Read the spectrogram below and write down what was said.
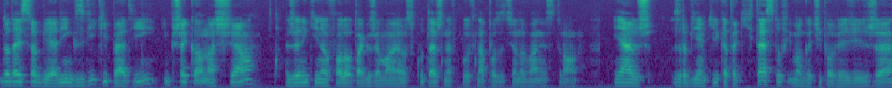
Dodaj sobie link z Wikipedii i przekonasz się, że linki nofollow także mają skuteczny wpływ na pozycjonowanie stron. Ja już zrobiłem kilka takich testów i mogę Ci powiedzieć, że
